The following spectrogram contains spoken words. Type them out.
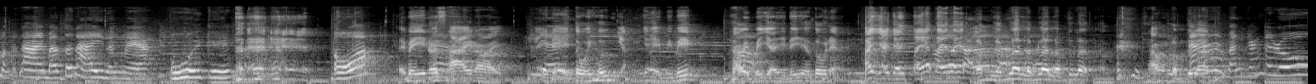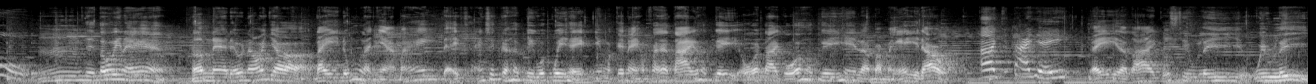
mà cái tay bà tới đây lần nè. Ui kìa. Ủa? Happy nói À. sai rồi. Gì Để, tôi hướng dẫn cho Happy biết. Thôi À. bây giờ thì đi theo tôi nè. Ây da da té té té. Lụm lụm lên lụm lên lụm tôi lên. Sao không lụm tôi lên? À bạn trắng cái ru. Ừ, thì tôi nè. Hôm nay để tôi nói cho Đây đúng là nhà máy để sản xuất ra Husky Quốc Quy thiệt. Nhưng mà cái này không phải là tay của Husky Ủa tay của Husky hay là bà mẹ gì đâu? Ờ cái tay gì? Đây là tay của siêu ly Willy.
